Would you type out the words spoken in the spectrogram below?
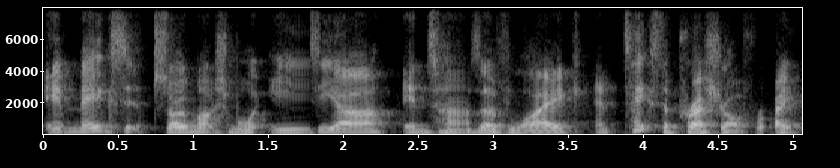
it makes it so much more easier in terms of like and takes the pressure off right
